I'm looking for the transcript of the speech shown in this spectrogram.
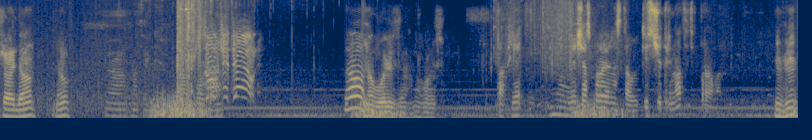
Try down. No. No, nothing. Soldier down. No, no worries. No worries. Так, я, ну, я сейчас правильно ставлю. 1013 вправо. Mm-hmm.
